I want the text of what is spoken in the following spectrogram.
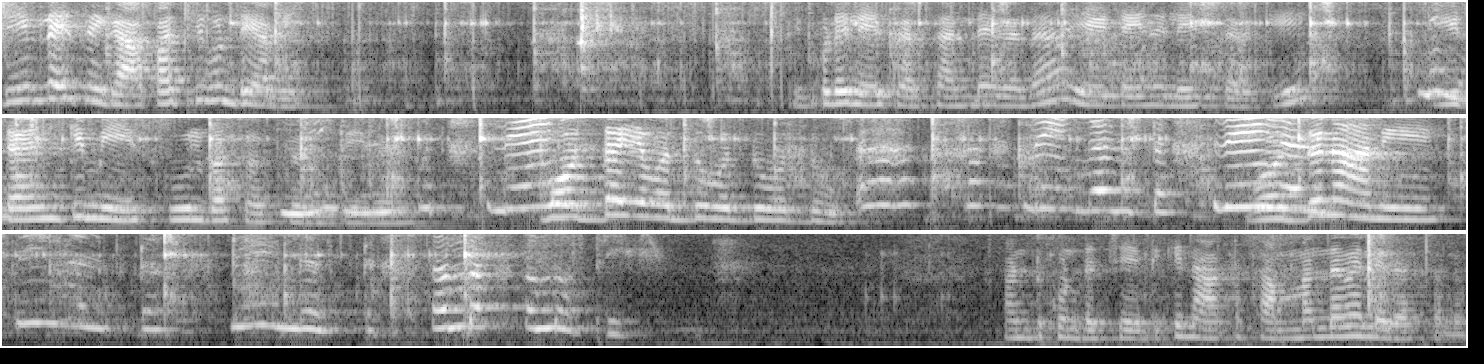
దీంట్లో వేసేగా పచ్చిగుంటాయి అవి. ఇప్పుడే లేచారు సండే కదా ఎయిట్ అయింది లేచేసరికి. ఈ టైంకి మీ స్కూల్ బస్ వస్తుంది. వద్దయ్య వద్దు వద్దు వద్దు. వద్దు నాని. అంటుకుంటా చేతికి నాకు సంబంధమే లేదు అసలు.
